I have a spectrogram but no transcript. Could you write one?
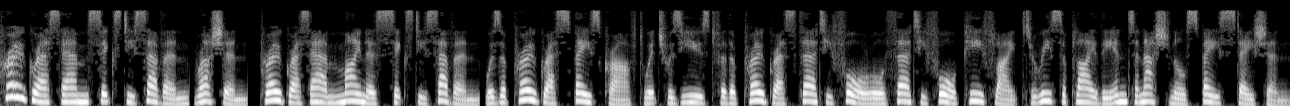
Progress M67 Russian, Progress M-67 was a Progress spacecraft which was used for the Progress 34 or 34P flight to resupply the International Space Station.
